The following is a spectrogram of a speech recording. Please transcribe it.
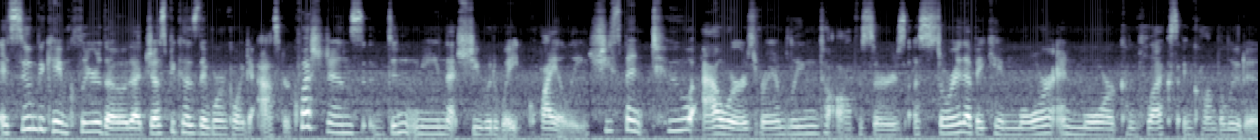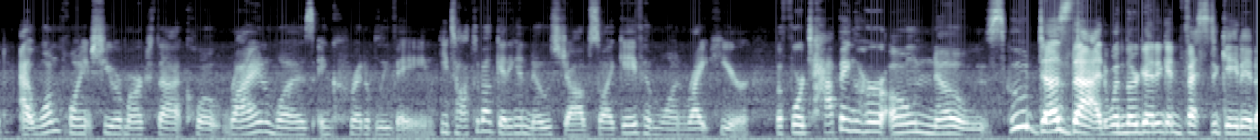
It soon became clear, though, that just because they weren't going to ask her questions didn't mean that she would wait quietly. She spent two hours rambling to officers, a story that became more and more complex and convoluted. At one point, she remarked that, quote, Ryan was incredibly vain. He talked about getting a nose job, so I gave him one right here before tapping her own nose. Who does that when they're getting investigated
